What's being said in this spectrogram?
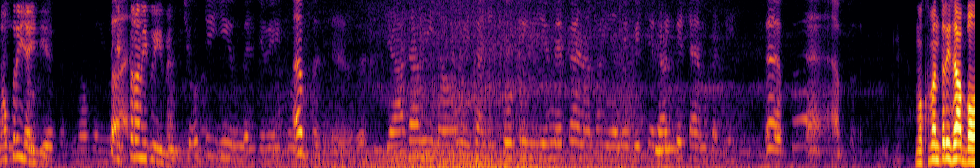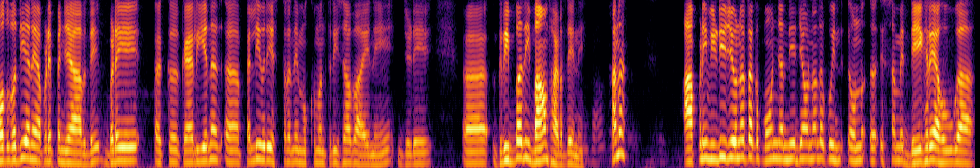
ਨੌਕਰੀ ਚਾਹੀਦੀ ਹੈ। ਇਸ ਤਰ੍ਹਾਂ ਦੀ ਕੋਈ ਮਿਲ ਛੋਟੀ ਜੀ ਮਿਲ ਜਵੇ ਅਪ ਜ਼ਿਆਦਾ ਵੀ ਨਾ ਹੋਵੇ ਸਾਡੇ ਛੋਟੀ ਜਿਵੇਂ ਭੈਣਾਂ ਭਾਈਆਂ ਦੇ ਵਿੱਚ ਰਲ ਕੇ ਟਾਈਮ ਕੱਟੇ ਮੁੱਖ ਮੰਤਰੀ ਸਾਹਿਬ ਬਹੁਤ ਵਧੀਆ ਨੇ ਆਪਣੇ ਪੰਜਾਬ ਦੇ ਬੜੇ ਇੱਕ ਕਹਿ ਲਈਏ ਨਾ ਅ, ਪਹਿਲੀ ਵਾਰੀ ਇਸ ਤਰ੍ਹਾਂ ਦੇ ਮੁੱਖ ਮੰਤਰੀ ਸਾਹਿਬ ਆਏ ਨੇ ਜਿਹੜੇ ਅ, ਗਰੀਬਾਂ ਦੀ ਬਾਹ ਫੜਦੇ ਨੇ ਹਨਾ? ਆਪਣੀ ਵੀਡੀਓ ਜੇ ਉਹਨਾਂ ਤੱਕ ਪਹੁੰਚ ਜਾਂਦੀ ਹੈ ਜਾਂ ਉਹਨਾਂ ਦਾ ਕੋਈ ਉਨ- ਇਸ ਸਮੇਂ ਦੇਖ ਰਿਹਾ ਹੋਊਗਾ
